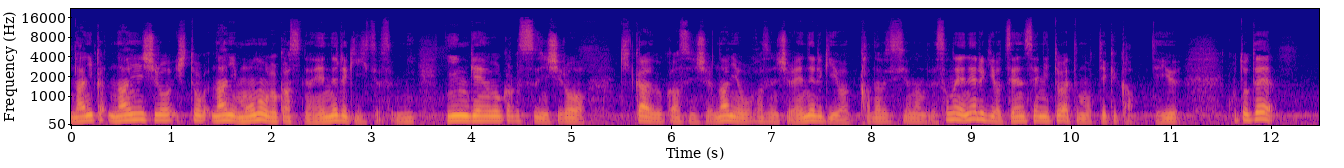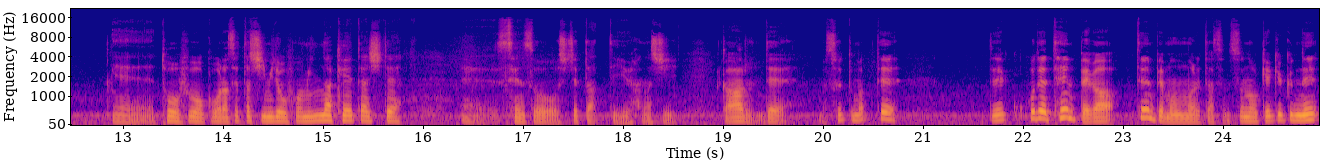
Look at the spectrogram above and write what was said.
何か何しろ人何物を動かすっていうのはエネルギー必要です人間を動かすにしろ機械を動かすにしろ何を動かすにしろエネルギーは必ず必要なのでそのエネルギーを前線にどうやって持っていくかっていうことで、えー、豆腐を凍らせたしみ豆腐をみんな携帯して、えー、戦争をしてたっていう話があるんでそれと待ってでここでテンペがテンペも生まれたその結局ね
